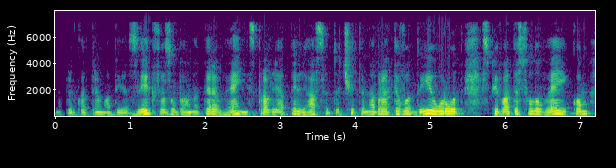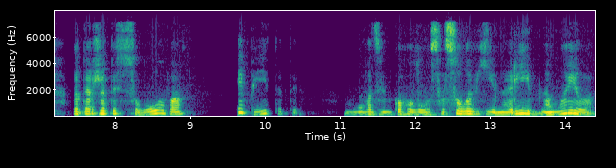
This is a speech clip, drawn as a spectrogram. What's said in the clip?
наприклад, тримати язик за зубами теревені, справляти ляси, точити, набрати води у рот, співати соловейком, додержатись слова, епітети, мова дзвінкоголоса, солов'їна, рідна, мила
